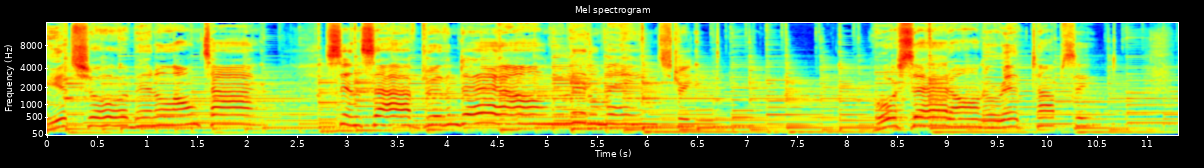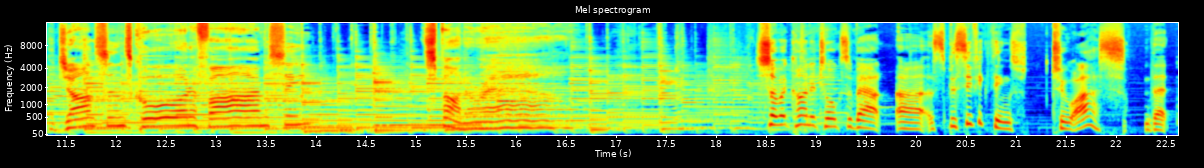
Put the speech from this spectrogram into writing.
It's sure been a long time since I've driven down little main street or sat on a red top seat at Johnson's Corner Pharmacy. Spun around. So it kind of talks about uh, specific things to us that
